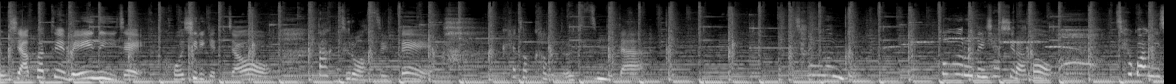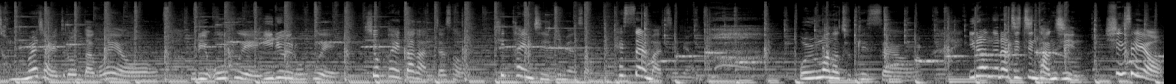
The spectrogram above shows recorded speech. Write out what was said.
역시 아파트의 메인은 이제 거실이겠죠. 딱 들어왔을 때 하, 쾌적하고 넓습니다. 창문도 폼으로 된 샷이라서 채광이 정말 잘 들어온다고 해요. 우리 오후에 일요일 오후에 소파에 딱 앉아서 티타임 즐기면서 햇살 맞으면 얼마나 좋겠어요. 일하느라 지친 당신 쉬세요.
